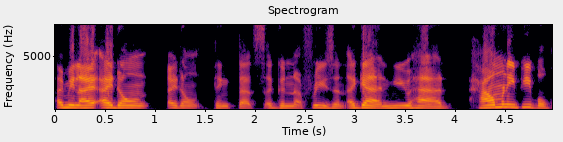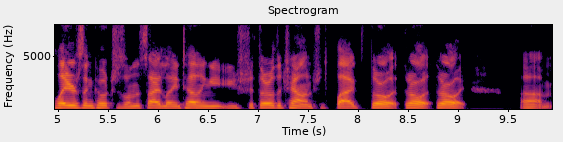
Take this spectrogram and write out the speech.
I mean, I I don't I don't think that's a good enough reason. Again, you had how many people, players and coaches on the sideline telling you you should throw the challenge, flag, throw it, throw it, throw it. Um,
